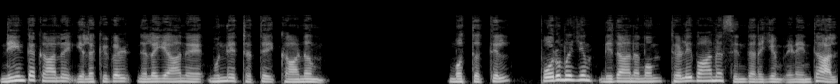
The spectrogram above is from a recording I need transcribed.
நீண்டகால இலக்குகள் நிலையான முன்னேற்றத்தை காணும். மொத்தத்தில் பொறுமையும் நிதானமும் தெளிவான சிந்தனையும் இணைந்தால்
